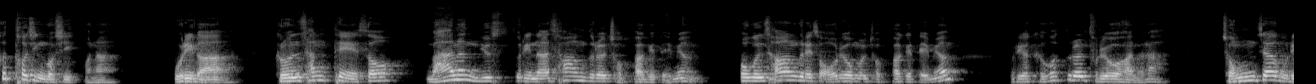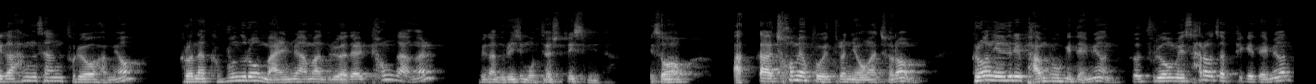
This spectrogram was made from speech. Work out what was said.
흩어진 것이 있거나 우리가 그런 상태에서 많은 뉴스들이나 상황들을 접하게 되면 혹은 상황들에서 어려움을 접하게 되면 우리가 그것들을 두려워하느라 정작 우리가 항상 두려워하며 그러나 그분으로 말미암아 누려야 될 평강을 우리가 누리지 못할 수도 있습니다. 그래서 아까 처음에 보여드린 영화처럼 그런 일들이 반복이 되면 그 두려움에 사로잡히게 되면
